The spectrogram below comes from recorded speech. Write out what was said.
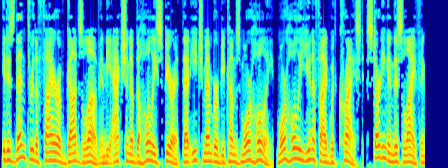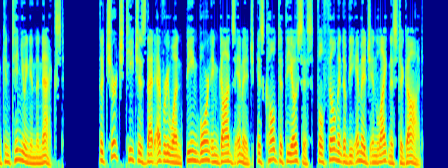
It is then through the fire of God's love in the action of the Holy Spirit that each member becomes more holy, more wholly unified with Christ, starting in this life and continuing in the next. The Church teaches that everyone, being born in God's image, is called to theosis, fulfillment of the image in likeness to God.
